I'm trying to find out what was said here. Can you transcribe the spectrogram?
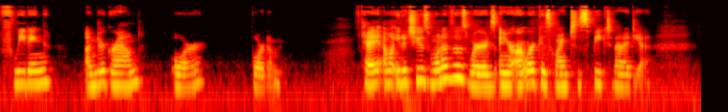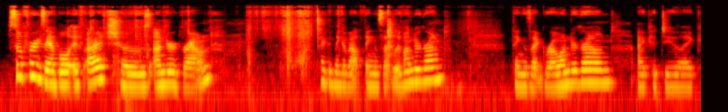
fleeting, underground, or boredom. Okay, I want you to choose one of those words and your artwork is going to speak to that idea. So for example, if I chose underground, I could think about things that live underground, things that grow underground. I could do like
